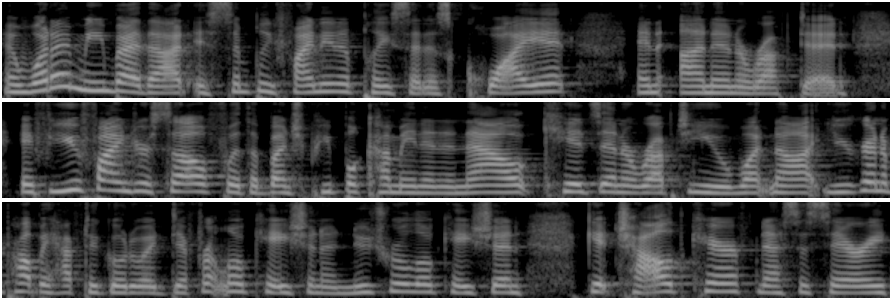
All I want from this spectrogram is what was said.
And what I mean by that is simply finding a place that is quiet and uninterrupted. If you find yourself with a bunch of people coming in and out, kids interrupting you and whatnot, you're going to probably have to go to a different location, a neutral location, get childcare if necessary.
